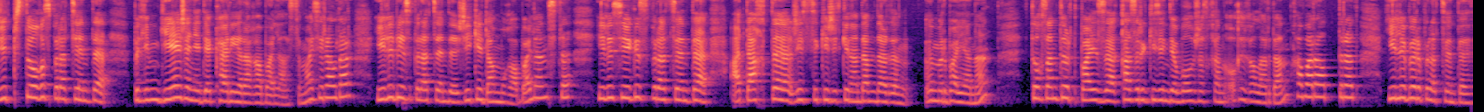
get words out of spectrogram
Жетпіс тоғыз проценті білімге және де карьераға байланысты материалдар елу бес проценті жеке дамуға байланысты елу сегіз проценті атақты жетістікке жеткен адамдардың өмірбаяны тоқсан төрт пайызы қазіргі кезеңде болып жатқан оқиғалардан хабар алып тұрады елу бір проценті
